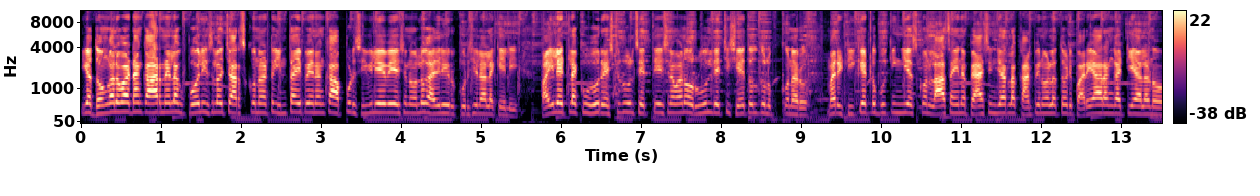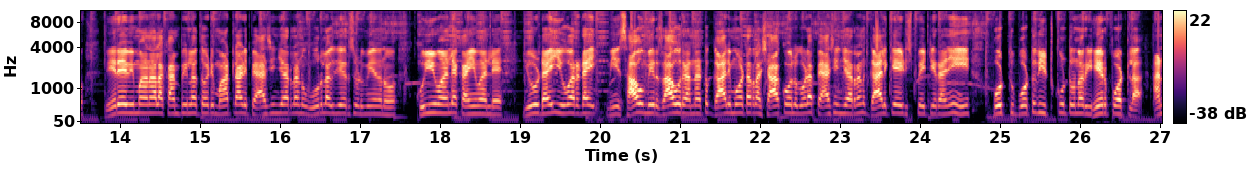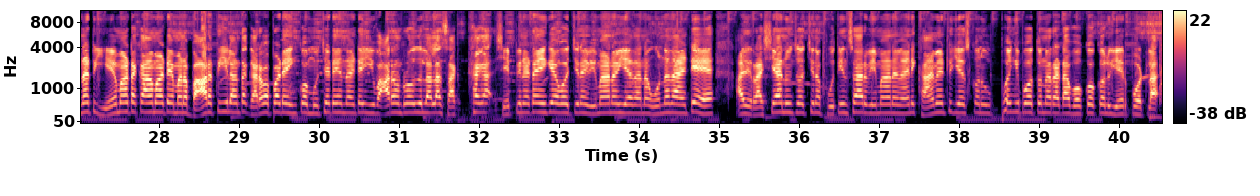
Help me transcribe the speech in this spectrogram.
ఇక దొంగలు పడ్డాక ఆరు నెలలకు పోలీసులు వచ్చి అరుచుకున్నట్టు ఇంత అయిపోయినాక అప్పుడు సివిల్ ఏవియేషన్ వాళ్ళు కదిలిరు కుర్చీలకి వెళ్ళి పైలట్లకు రెస్ట్ రూల్స్ ఎత్తేసినామని ఓ రూల్ తెచ్చి చేతులు తులుపుకున్నారు. మరి టికెట్లు బుకింగ్ చేసుకొని లాస్ అయిన ప్యాసింజర్ల కంపెనీ వాళ్ళతోటి పరిహారం కట్టియాలనో వేరే విమానాల కంపెనీలతోటి మాట్లాడి ప్యాసింజర్లను ఊర్లకు చేర్చుడు మీదనో కుయ్యమనిలే కయ్యమనిలే యూ డై యువర్ డై మీ సావు మీరు సావురు అన్నట్టు గాలి మోటార్ల షాకోలు కూడా ప్యాసింజర్లను గాలికే ఇడిచిపెట్టిరని పొట్టు పొట్టు తిట్టుకుంటున్నారు ఎయిర్పోర్ట్ల. అన్నట్టు ఏ మాట కామాటే మన భారతీయులంతా గర్వపడే ఇంకో ముచ్చట ఏంటంటే ఈ వారం రోజులల్లా చక్కగా చెప్పిన టైంకే వచ్చిన విమానం ఏదైనా ఉన్నదా అంటే అది రష్యా నుంచి వచ్చిన పుతిన్ సార్ విమానం అని కామెంట్లు చేసుకొని ఉప్పొంగిపోతున్నారట ఒక్కొక్కరు ఎయిర్పోర్ట్లో.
